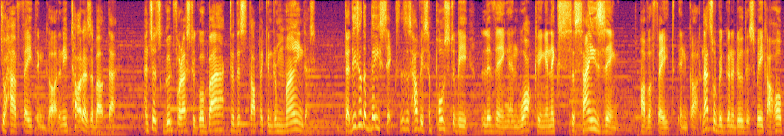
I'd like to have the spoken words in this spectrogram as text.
to have faith in God. And He taught us about that. And so, it's good for us to go back to this topic and remind us that these are the basics. This is how we're supposed to be living and walking and exercising our faith in God. And that's what we're going to do this week. I hope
